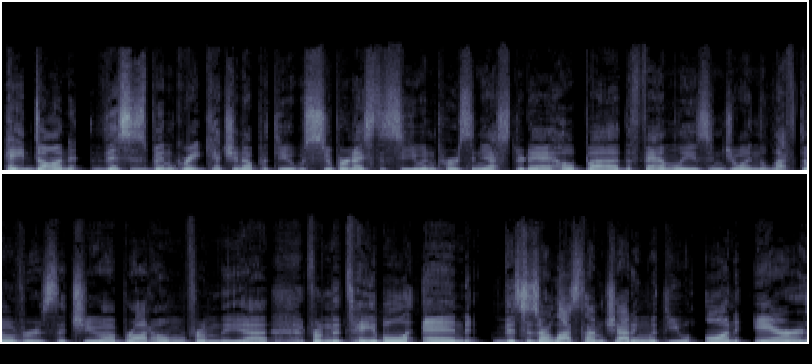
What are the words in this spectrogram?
Hey, Don, this has been great catching up with you. It was super nice to see you in person yesterday. I hope uh, the family is enjoying the leftovers that you uh, brought home from the uh, from the table. And this is our last time chatting with you on air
